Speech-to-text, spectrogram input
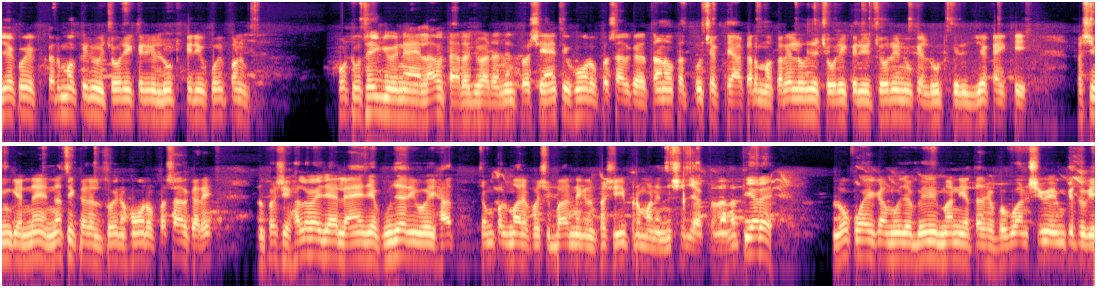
જે કોઈ કર્મ કર્યું ચોરી કરી લૂંટ કરી કોઈ પણ ખોટું થઈ ગયું એને લાવતા રજવાડા. પછી અહીંથી હોરો પસાર કરે ત્રણ વખત પૂછે કે આ કર્મ કરેલું છે ચોરી કર્યું ચોરીનું કે લૂંટ કર્યું જે કાંઈ કી પછી એમ કે, નહીં, નથી કરેલ તો એને હોમરો પસાર કરે. અને પછી હલવાઈ જાય એટલે અહીંયા જે પૂજારી હોય, હાથ ચંપલ મારે પછી બહાર નીકળે પછી એ પ્રમાણે સજા કરતા અત્યારે લોકવાયકા મુજબ એવી માન્યતા છે. ભગવાન શિવે એમ કીધું કે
